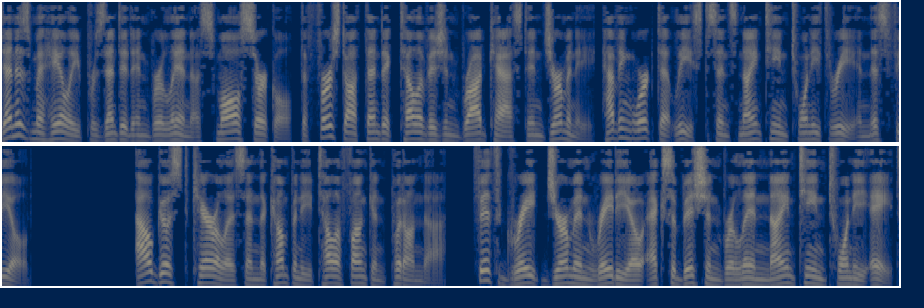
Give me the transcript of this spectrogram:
Dennis Mihaly presented in Berlin A Small Circle, the first authentic television broadcast in Germany, having worked at least since 1923 in this field. August Karolus and the company Telefunken put on the Fifth Great German Radio Exhibition Berlin 1928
